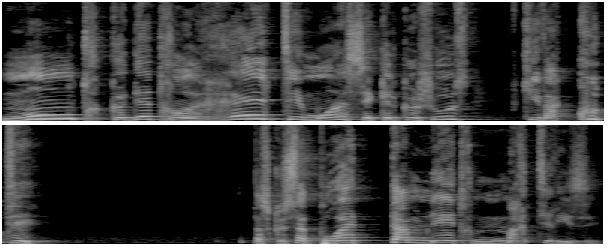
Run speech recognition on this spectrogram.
montre que d'être un réel témoin, c'est quelque chose qui va coûter. Parce que ça pourrait t'amener à être martyrisé.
